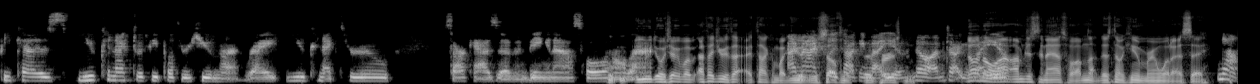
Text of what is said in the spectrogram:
because you connect with people through humor, right? You connect through sarcasm and being an asshole and all that. You, you talking about, I thought you were th- talking about I'm you actually yourself. talking about person. you. No, I'm talking No, no, you. I'm just an asshole. I'm not. There's no humor in what I say. no.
